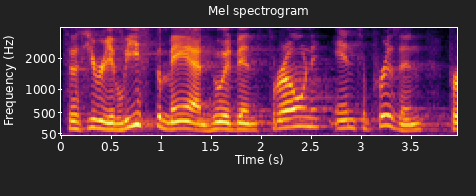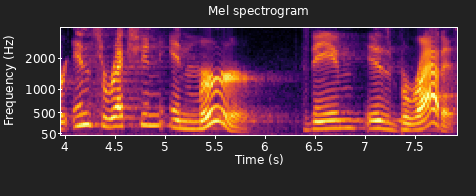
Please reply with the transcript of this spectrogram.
It says he released the man who had been thrown into prison for insurrection and murder. His name is Barabbas.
